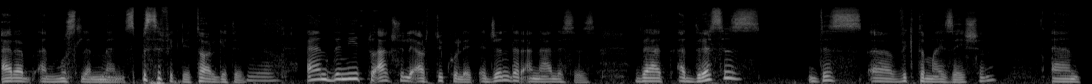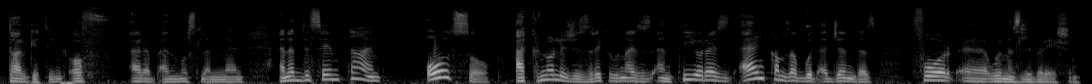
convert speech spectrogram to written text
Arab and Muslim men, specifically targeted. Yeah. And the need to actually articulate a gender analysis that addresses this uh, victimization and targeting of Arab and Muslim men, and at the same time also acknowledges, recognizes, and theorizes and comes up with agendas for uh, women's liberation.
